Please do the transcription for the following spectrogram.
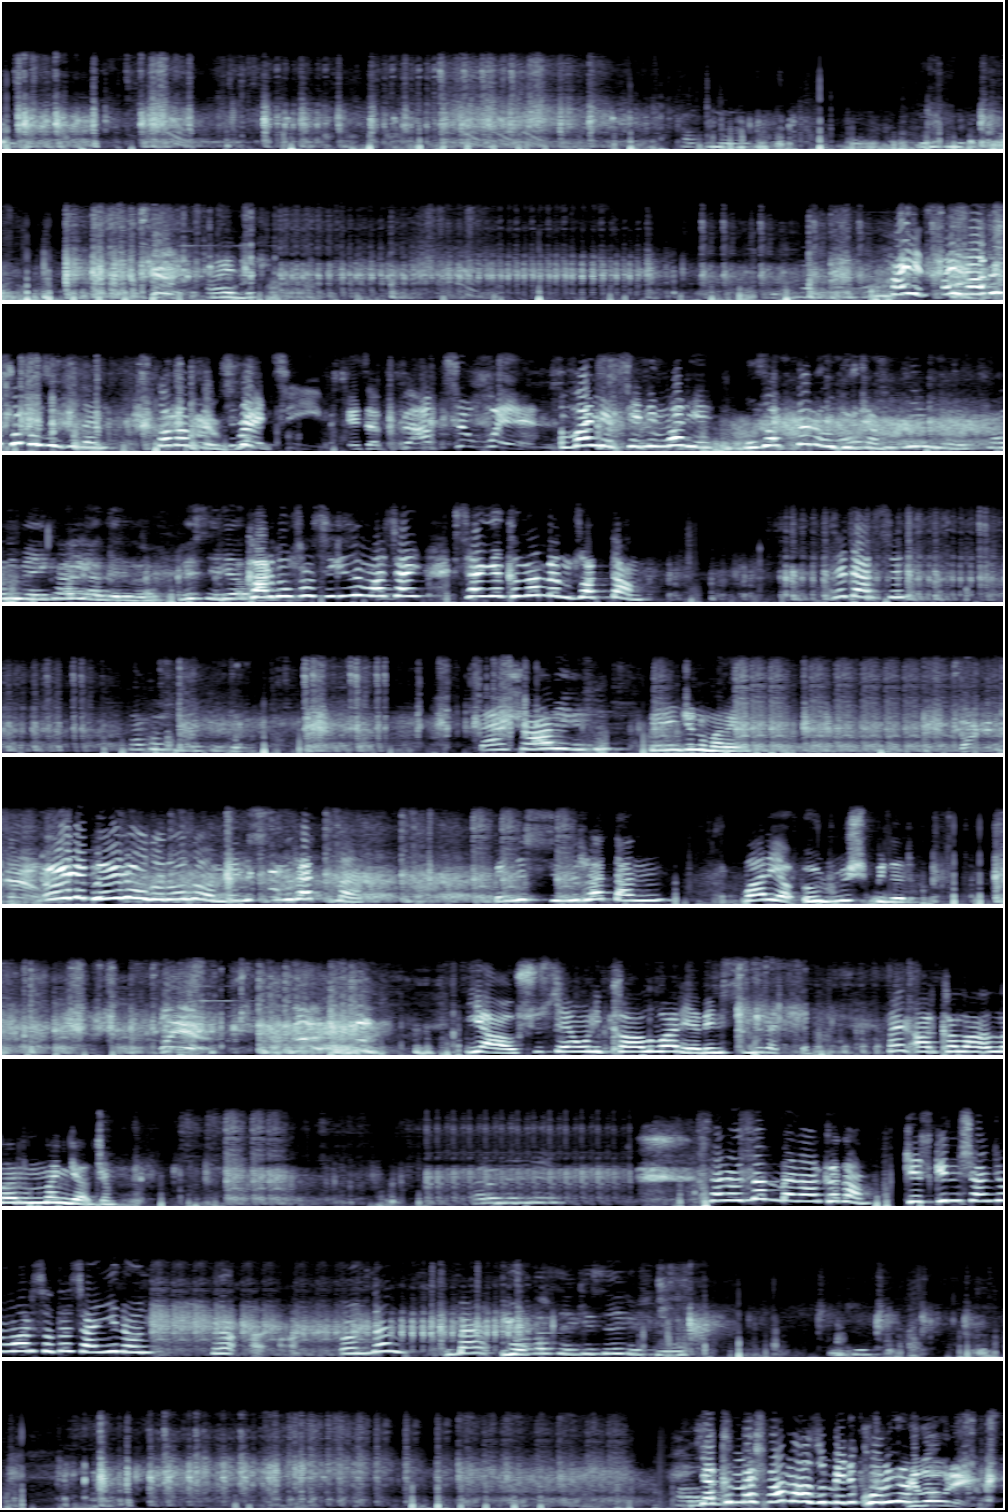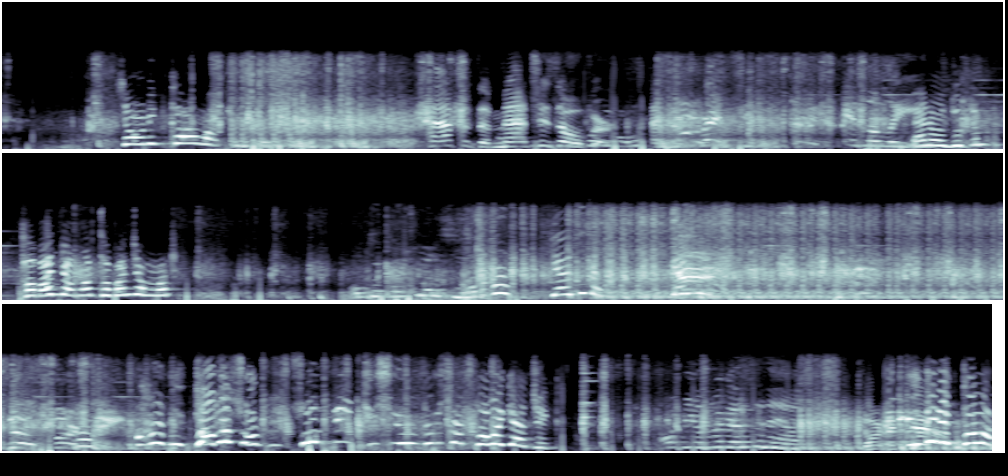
Kapmıyorum. Yani, gerisini- Kill. Hayırdır? Hayır, hayır abi çok özür dilerim. Tamam The size red team is about to win. var ya senin var ya uzaktan öldüreceğim. Şu anda MK geldi elime. Ve seri at. Kar 98'im var sen sen yakından ben uzaktan. Ne dersin? Sen koş. Ben şu an birinci numarayım. Öyle böyle olur oğlum. Beni sinir etme. Beni sinir eden var ya ölmüş bilir. Ya şu S12K'lı var ya beni sinir etti. Ben arkalarından geleceğim. Sen önden ben arkadan. Keskin nişancın varsa da sen yine ön, önden ben yok. Ben SKS'ye geçtim ya. Yakınlaşmam lazım beni koruyun. Reloading. S12K var çünkü. Half of the match is over, and the red team is in the lead. Ben öldürdüm. Tabancam var tabancam var. Orta kaç numarasın lan? Aha geldiler. Dead. No mercy. Aha tava son. Son bir kişi öldürürsem tava gelecek. Abi yanıma gelsene ya. Evet tava.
